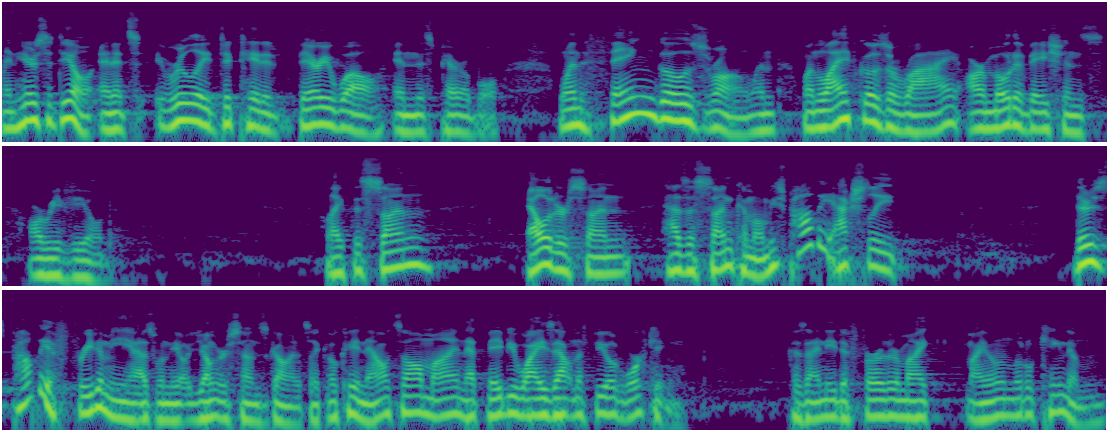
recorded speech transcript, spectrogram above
And here's the deal, and it's really dictated very well in this parable. When thing goes wrong, when, when life goes awry, our motivations are revealed. Like the son, elder son, has a son come home. He's probably actually, there's probably a freedom he has when the younger son's gone. It's like, okay, now it's all mine. That's maybe why he's out in the field working, because I need to further my, my own little kingdom.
